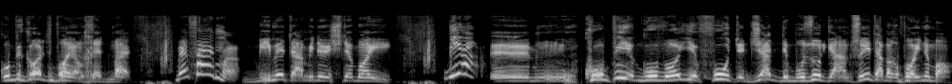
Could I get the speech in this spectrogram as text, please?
کپی کارت پایان خدمت. بفرما. بیمه تامین اجتماعی. بیا. کپی گواهی فوت جد بزرگ همسایه طبقه پایین ما.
